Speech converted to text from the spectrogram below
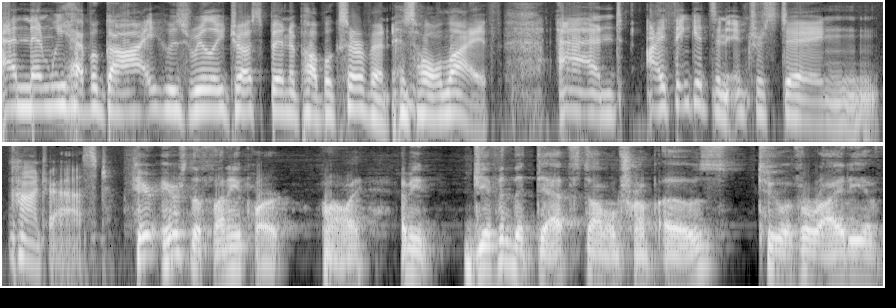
and then we have a guy who's really just been a public servant his whole life. And I think it's an interesting contrast. Here, here's the funny part Molly. I mean, given the debts Donald Trump owes to a variety of,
